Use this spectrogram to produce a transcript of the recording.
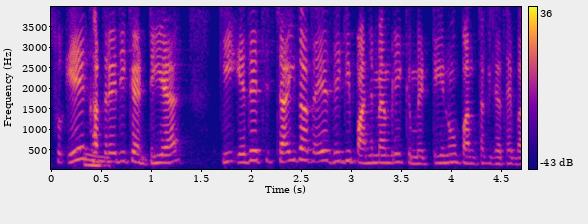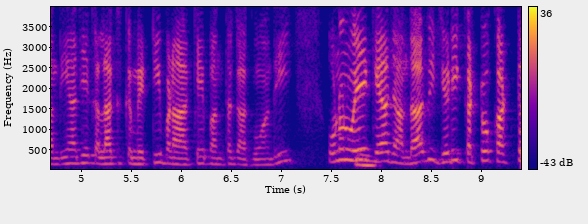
ਸੋ ਇਹ। ਖਤਰੇ ਦੀ ਘੰਟੀ ਹੈ ਕਿ ਇਹਦੇ ਚ ਚਾਹੀਦਾ ਤਾਂ ਇਹ ਸੀ ਕਿ ਪੰਜ ਮੈਂਬਰੀ ਕਮੇਟੀ ਨੂੰ ਪੰਥਕ ਜਥੇਬੰਦੀਆਂ ਦੀ ਇੱਕ ਅਲੱਗ ਕਮੇਟੀ ਬਣਾ ਕੇ ਪੰਥਕ ਆਗੂਆਂ ਦੀ ਉਹਨਾਂ ਨੂੰ ਇਹ। ਕਿਹਾ ਜਾਂਦਾ ਵੀ ਜਿਹੜੀ ਘੱਟੋ ਘੱਟ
